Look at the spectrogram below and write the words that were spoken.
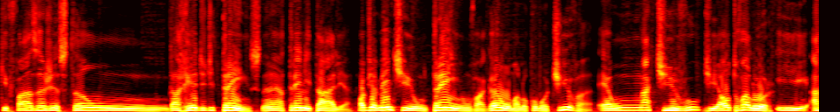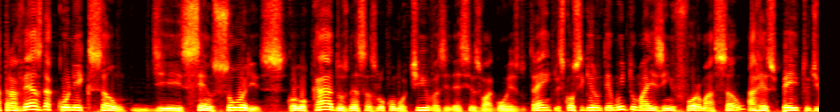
que faz a gestão da rede de trens, né? a Trenitalia. Obviamente, um trem, um vagão, uma locomotiva é um ativo de alto valor. E através da conexão de sensores colocados nessas locomotivas e nesses vagões do trem, eles conseguiram ter muito mais informação a respeito de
